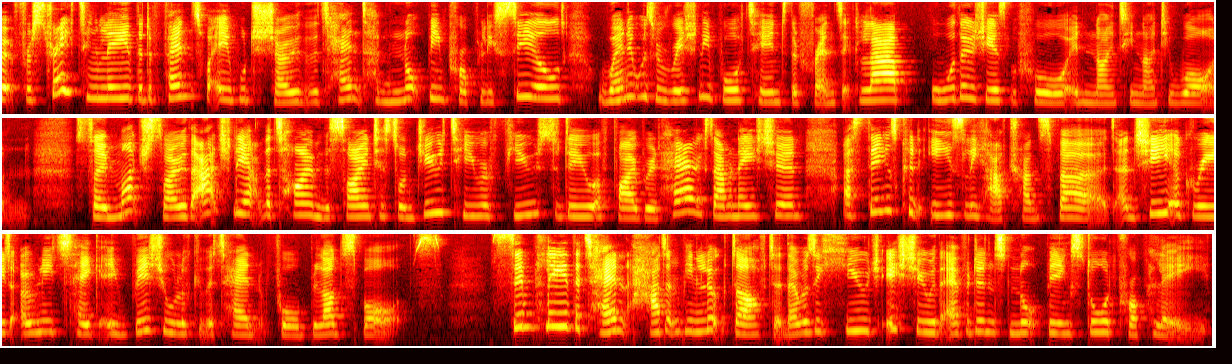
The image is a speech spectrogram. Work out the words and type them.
But frustratingly, the defence were able to show that the tent had not been properly sealed when it was originally brought into the forensic lab all those years before in 1991. So much so that actually at the time the scientist on duty refused to do a fibre and hair examination as things could easily have transferred, and she agreed only to take a visual look at the tent for blood spots. Simply, the tent hadn't been looked after. There was a huge issue with evidence not being stored properly.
